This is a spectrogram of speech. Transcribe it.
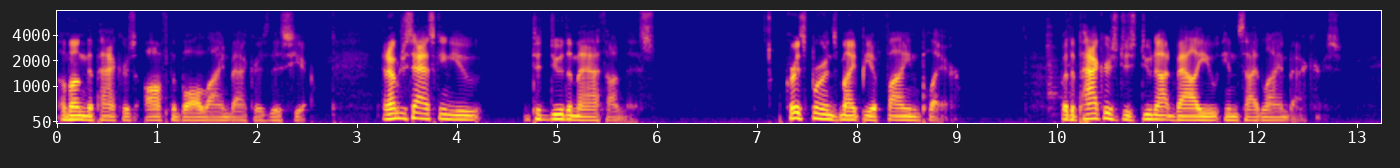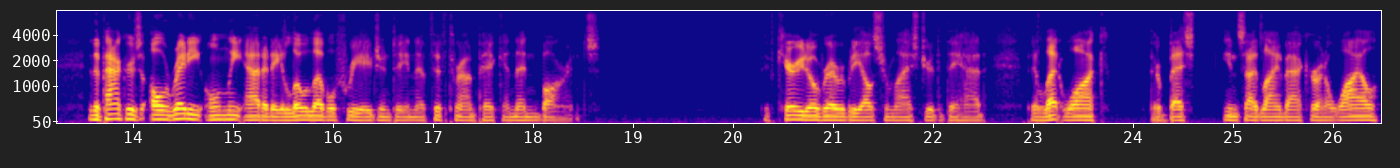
among the Packers off the ball linebackers this year. And I'm just asking you to do the math on this. Krys Barnes might be a fine player, but the Packers just do not value inside linebackers. The Packers already only added a low level free agent in a fifth round pick and then Barnes. They've carried over everybody else from last year that they had. They let walk their best inside linebacker in a while.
